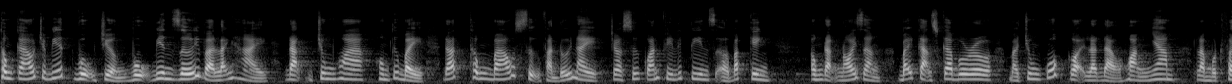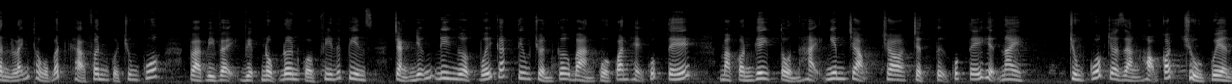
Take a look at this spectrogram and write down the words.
Thông cáo cho biết vụ trưởng vụ biên giới và lãnh hải Đặng Trung Hoa hôm thứ Bảy đã thông báo sự phản đối này cho sứ quán Philippines ở Bắc Kinh. Ông Đặng nói rằng bãi cạn Scarborough mà Trung Quốc gọi là đảo Hoàng Nham là một phần lãnh thổ bất khả phân của Trung Quốc và vì vậy việc nộp đơn của Philippines chẳng những đi ngược với các tiêu chuẩn cơ bản của quan hệ quốc tế mà còn gây tổn hại nghiêm trọng cho trật tự quốc tế hiện nay. Trung Quốc cho rằng họ có chủ quyền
